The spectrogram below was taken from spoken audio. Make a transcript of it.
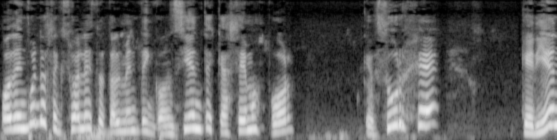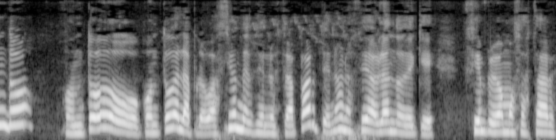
o de encuentros sexuales totalmente inconscientes que hacemos por que surge queriendo con todo con toda la aprobación desde nuestra parte, ¿no? No estoy hablando de que siempre vamos a estar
